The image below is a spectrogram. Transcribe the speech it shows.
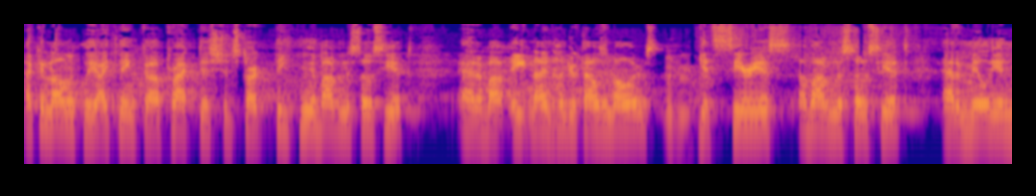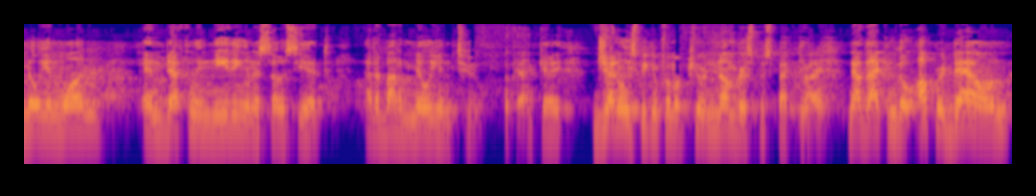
economically, I think uh, practice should start thinking about an associate at about eight, nine hundred thousand dollars. Get serious about an associate at a million, million one, and definitely needing an associate at about a million two. Okay. Okay. Generally speaking, from a pure numbers perspective. Right. Now that can go up or down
